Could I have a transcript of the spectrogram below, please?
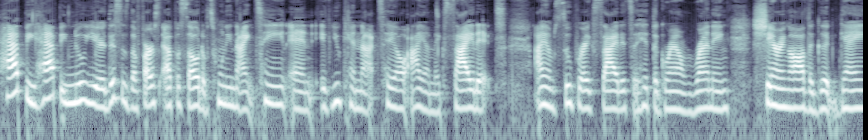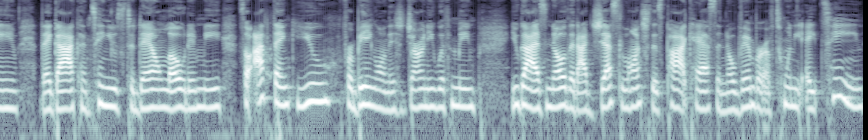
Happy, happy new year. This is the first episode of 2019. And if you cannot tell, I am excited. I am super excited to hit the ground running, sharing all the good game that God continues to download in me. So I thank you for being on this journey with me. You guys know that I just launched this podcast in November of 2018.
